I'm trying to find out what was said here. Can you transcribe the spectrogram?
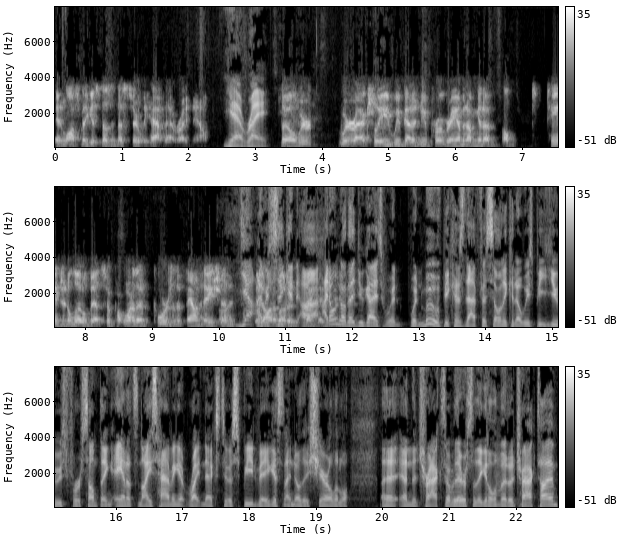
And Las Vegas doesn't necessarily have that right now. Yeah, right. So we're we're actually we've got a new program, and I'm going to I'll tangent a little bit. So one of the cores of the foundation. Yeah, I was thinking. Uh, I don't know that you guys would would move because that facility could always be used for something, and it's nice having it right next to a Speed Vegas, and I know they share a little uh, and the tracks over there, so they get a little bit of track time.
